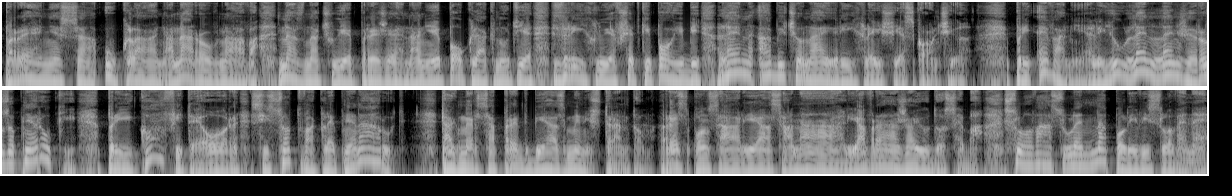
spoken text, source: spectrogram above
Prehne sa, ukláňa, narovnáva, naznačuje prežehnanie, pokľaknutie, zrýchľuje všetky pohyby, len aby čo najrýchlejšie najrýchlejšie skončil. Pri evanieliu len lenže rozopne ruky, pri konfiteor si sotva klepne na hruď. Takmer sa predbieha s ministrantom. Responsária sa náhli a vrážajú do seba. Slová sú len na poli vyslovené.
